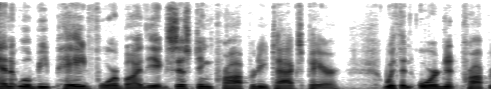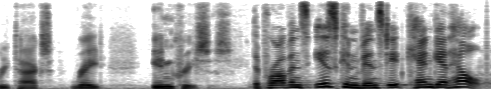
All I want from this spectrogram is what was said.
and it will be paid for by the existing property taxpayer with an ordinate property tax rate increases. The province is convinced it can get help.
